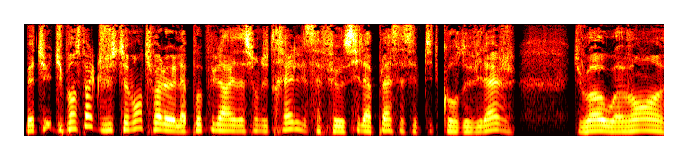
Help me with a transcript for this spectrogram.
mais tu, tu penses pas que justement, tu vois, le, la popularisation du trail, ça fait aussi la place à ces petites courses de village, tu vois, où avant, euh,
